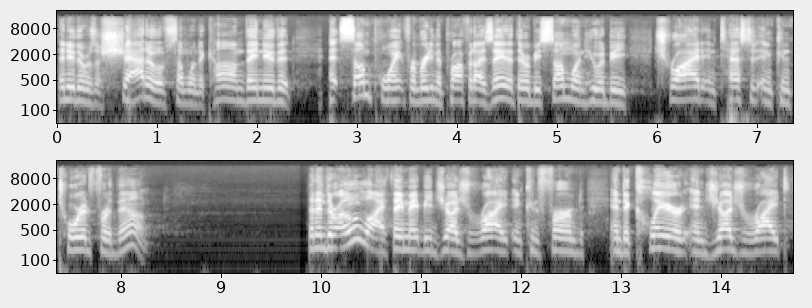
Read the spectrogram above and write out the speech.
They knew there was a shadow of someone to come. They knew that at some point, from reading the prophet Isaiah, that there would be someone who would be tried and tested and contorted for them. That in their own life they may be judged right and confirmed and declared and judged right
